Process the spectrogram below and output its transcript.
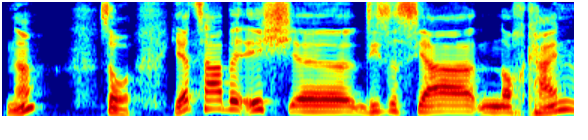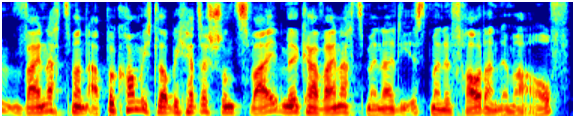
ne? So, jetzt habe ich äh, dieses Jahr noch keinen Weihnachtsmann abbekommen. Ich glaube, ich hatte schon zwei Milka Weihnachtsmänner, die isst meine Frau dann immer auf.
